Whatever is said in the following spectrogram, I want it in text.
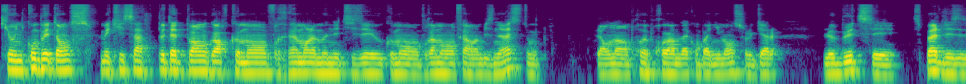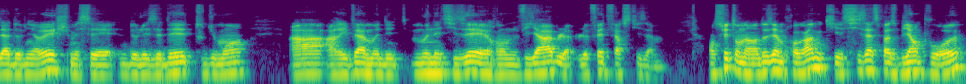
qui ont une compétence, mais qui savent peut-être pas encore comment vraiment la monétiser ou comment vraiment faire un business. Donc là, on a un premier programme d'accompagnement sur lequel le but, c'est pas de les aider à devenir riches, mais c'est de les aider tout du moins à arriver à monétiser et rendre viable le fait de faire ce qu'ils aiment. Ensuite, on a un deuxième programme qui est si ça se passe bien pour eux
